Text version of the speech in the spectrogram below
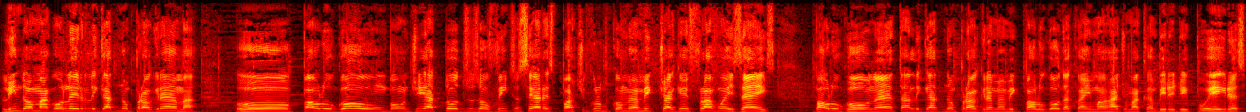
Lindomar Goleiro ligado no programa. O Paulo Gol, um bom dia a todos os ouvintes do Ceará Esporte Clube com meu amigo Tiaguinho e Flávio Moisés. Paulo Gol, né? Tá ligado no programa, meu amigo Paulo Gol, da Coimã Rádio Macambira de Ipueiras.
